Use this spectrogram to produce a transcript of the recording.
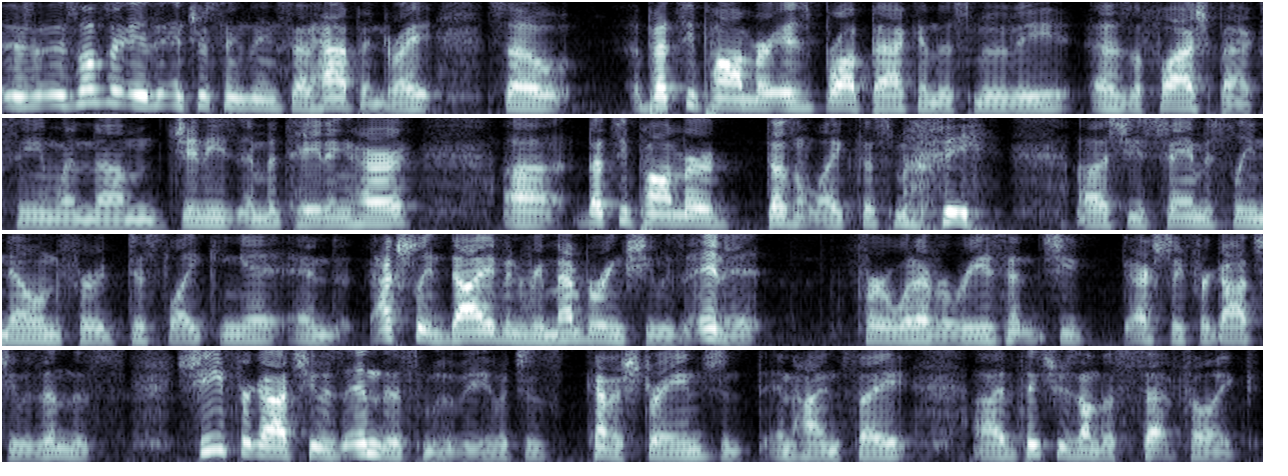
there's, there's also interesting things that happened, right? So Betsy Palmer is brought back in this movie as a flashback scene when um, Ginny's imitating her. Uh, Betsy Palmer doesn't like this movie. Uh, she's famously known for disliking it and actually not even remembering she was in it for whatever reason. She actually forgot she was in this. She forgot she was in this movie, which is kind of strange in, in hindsight. Uh, I think she was on the set for like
